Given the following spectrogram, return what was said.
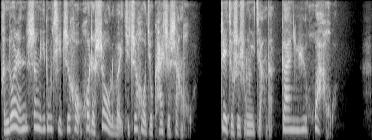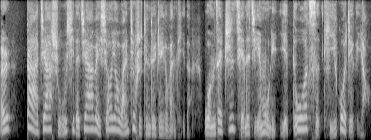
很多人生了一肚气之后，或者受了委屈之后就开始上火，这就是中医讲的肝郁化火。而大家熟悉的加味逍遥丸就是针对这个问题的。我们在之前的节目里也多次提过这个药。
